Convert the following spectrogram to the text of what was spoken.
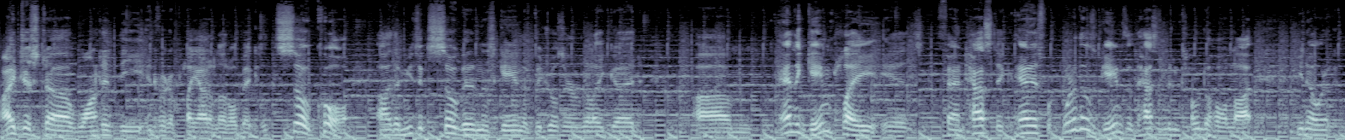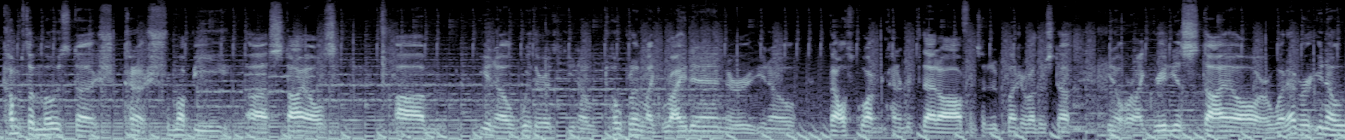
I just uh, wanted the intro to play out a little bit because it's so cool. Uh, the music's so good in this game, the visuals are really good, um, and the gameplay is fantastic. And it's one of those games that hasn't been cloned a whole lot. You know, when it comes to most uh, kind of shmuppy uh, styles, um, you know, whether it's, you know, Toaplan like Raiden or, you know, Battle Squadron kind of ripped that off and so did a bunch of other stuff, you know, or like Gradius style or whatever, you know,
